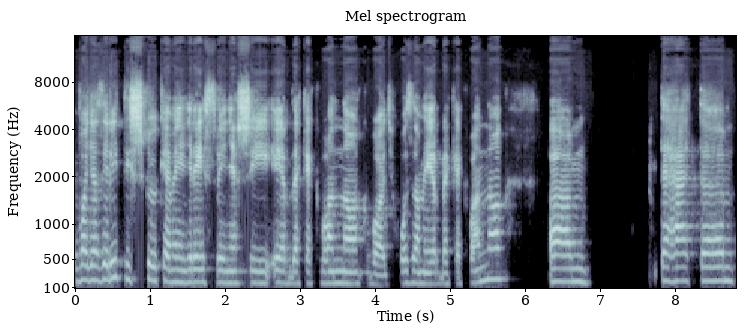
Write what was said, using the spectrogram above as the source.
vagy azért itt is kőkemény részvényesi érdekek vannak, vagy hozamérdekek vannak. Um, tehát um,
